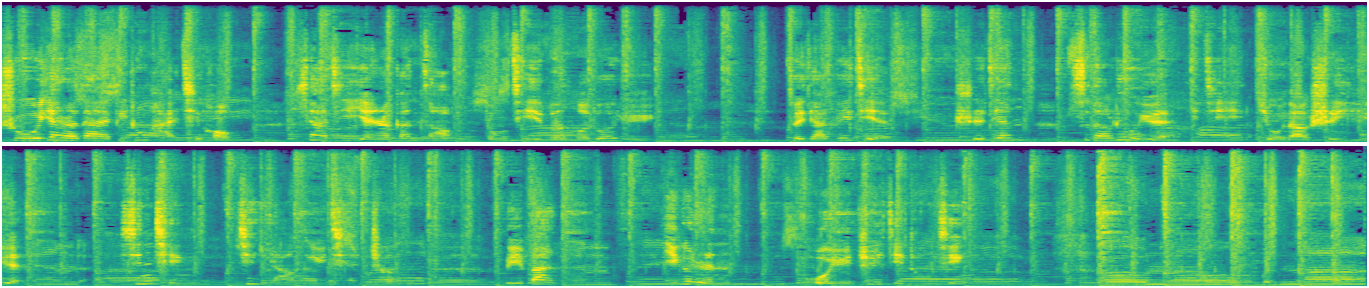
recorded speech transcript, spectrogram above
属亚热带地中海气候，夏季炎热干燥，冬季温和多雨。最佳推荐时间四到六月以及九到十一月，心情静养与虔诚，旅伴一个人或与知己同行。我爱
